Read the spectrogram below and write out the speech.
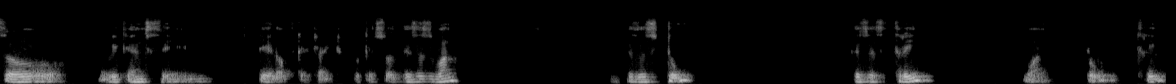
So we can see tail of cat, right? Okay, so this is one, this is two, this is three, one, two, three,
